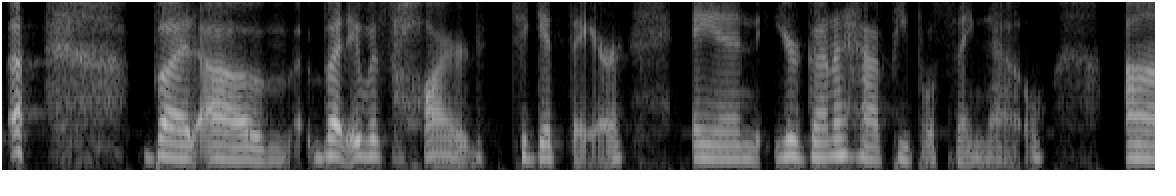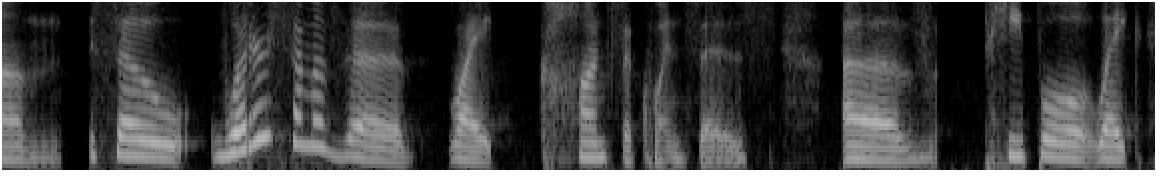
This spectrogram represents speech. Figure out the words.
But um but it was hard to get there and you're gonna have people say no. Um so what are some of the like consequences of people like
